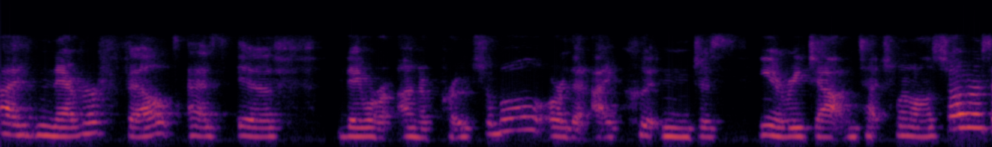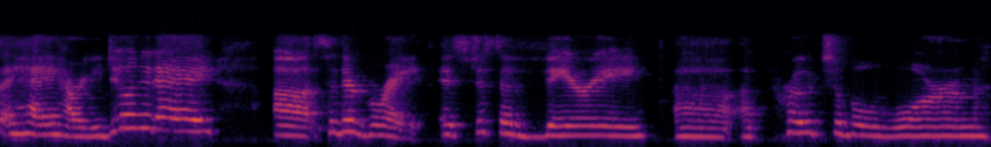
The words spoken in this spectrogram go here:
I've never felt as if they were unapproachable or that I couldn't just, you know, reach out and touch one on the shoulder and say, hey, how are you doing today? Uh, so they're great. It's just a very uh, approachable, warm,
